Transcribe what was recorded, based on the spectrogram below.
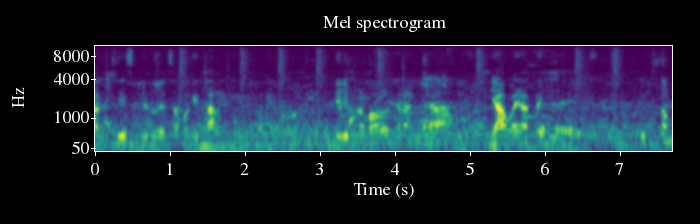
आज झी स्टुडिओचा बघितला. दिलीप प्रभावळकरांच्या या वयातही उत्तम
